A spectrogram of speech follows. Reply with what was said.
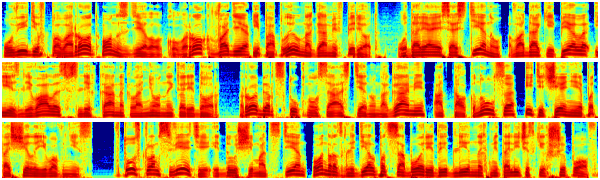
Увидев поворот, он сделал кувырок в воде и поплыл ногами вперед. Ударяясь о стену, вода кипела и изливалась в слегка наклоненный коридор. Роберт стукнулся о стену ногами, оттолкнулся, и течение потащило его вниз. В тусклом свете, идущем от стен, он разглядел под собой ряды длинных металлических шипов.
